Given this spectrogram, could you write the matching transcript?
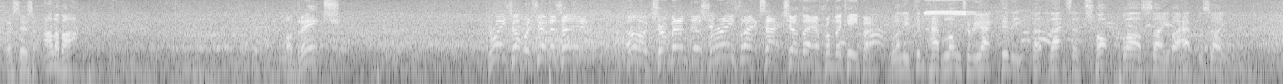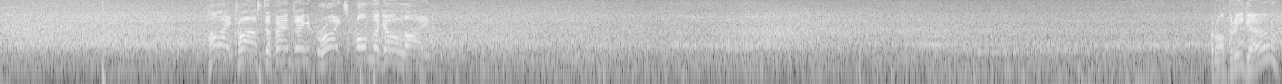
This is Alaba. Modric. Great opportunity. Oh, tremendous reflex action there from the keeper. Well, he didn't have long to react, did he? But that's a top-class save, I have to say. High-class defending right on the goal line. Rodrygo.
